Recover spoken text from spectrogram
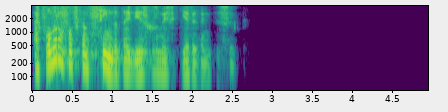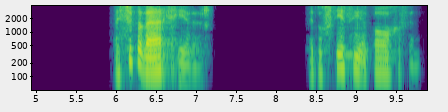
Ek wonder of ons kan sien dat hy besig is om die verkeerde ding te soek. Hy soek 'n werkgewer. Hy het nog steeds nie 'n pa gevind nie.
